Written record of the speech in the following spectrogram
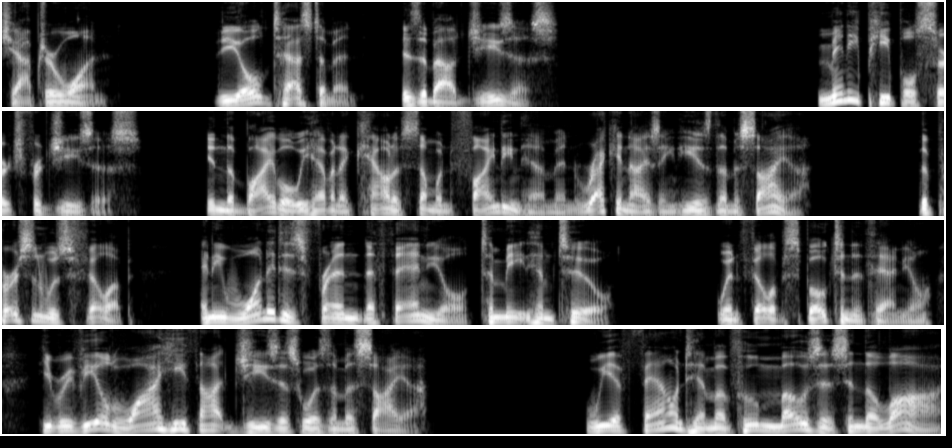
Chapter 1 The Old Testament is about Jesus. Many people search for Jesus. In the Bible, we have an account of someone finding him and recognizing he is the Messiah. The person was Philip, and he wanted his friend Nathanael to meet him too. When Philip spoke to Nathanael, he revealed why he thought Jesus was the Messiah. We have found him of whom Moses in the law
